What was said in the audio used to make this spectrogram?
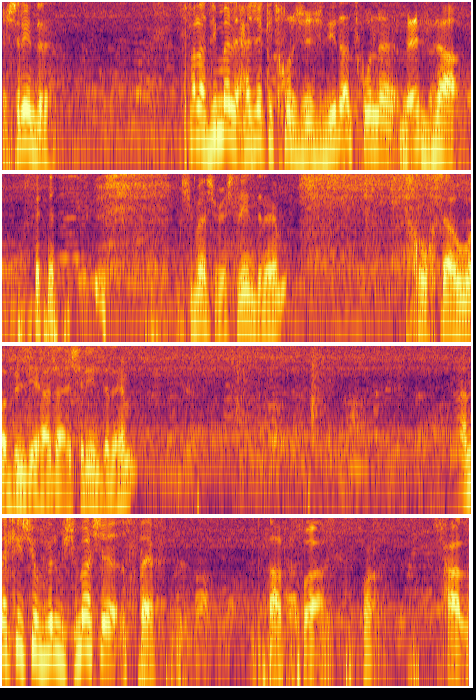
20 درهم. سبحان الله ديما الحاجة كي تخرج جديدة تكون بعزها مشماش ب 20 درهم. الخوخ حتى هو بلدي هذا 20 درهم. أنا كيشوف في المشماش الصيف. صافي واه واه سبحان الله.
